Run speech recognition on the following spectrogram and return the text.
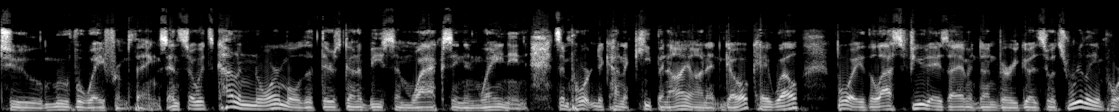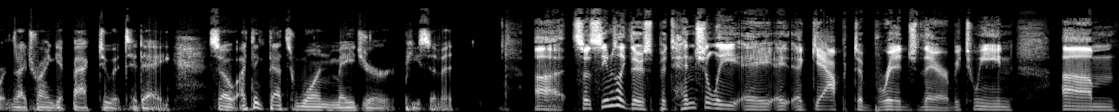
to move away from things. And so it's kind of normal that there's going to be some waxing and waning. It's important to kind of keep an eye on it and go, okay, well, boy, the last few days I haven't done very good. So it's really important that I try and get back to it today. So I think that's one major piece of it. Uh, so it seems like there's potentially a, a, a, gap to bridge there between, um,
